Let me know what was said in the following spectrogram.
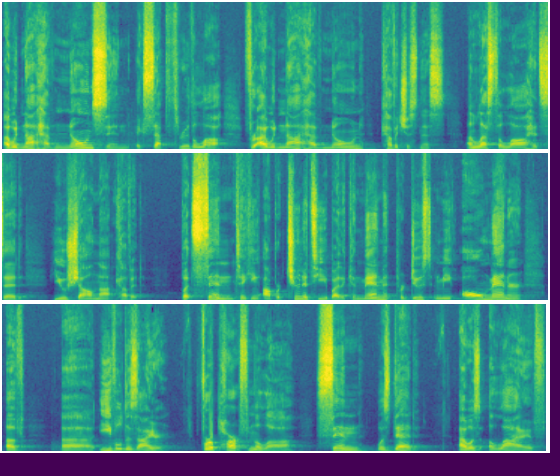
I would not have known sin except through the law, for I would not have known covetousness unless the law had said, You shall not covet. But sin, taking opportunity by the commandment, produced in me all manner of uh, evil desire. For apart from the law, sin was dead. I was alive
